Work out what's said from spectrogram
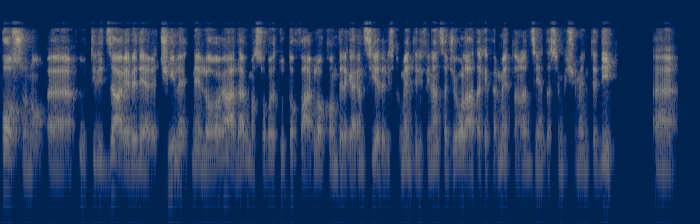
possono eh, utilizzare e vedere Cile nel loro radar, ma soprattutto farlo con delle garanzie, degli strumenti di finanza agevolata che permettono all'azienda semplicemente di eh,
